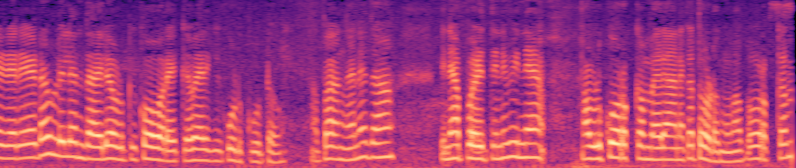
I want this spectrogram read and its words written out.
ഏഴരയുടെ ഉള്ളിൽ എന്തായാലും അവൾക്ക് കോറയൊക്കെ വരക്കി കൊടുക്കും കേട്ടോ അപ്പോൾ അങ്ങനെ ഇതാ. പിന്നെ അപ്പോഴത്തിന് പിന്നെ അവൾക്ക് ഉറക്കം വരാനൊക്കെ തുടങ്ങും. അപ്പോൾ ഉറക്കം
